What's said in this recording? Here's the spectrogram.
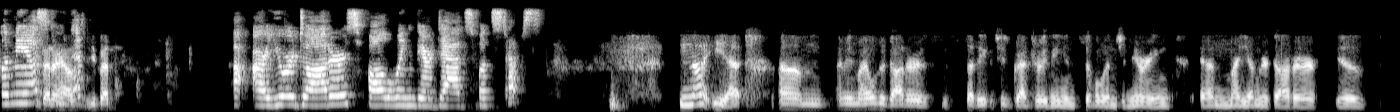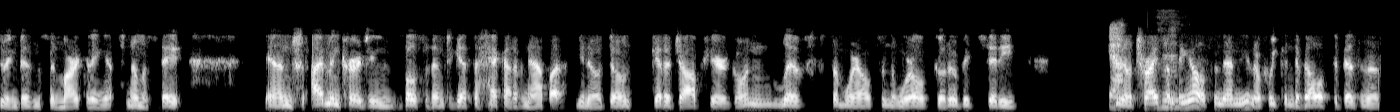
Let me you ask better you, have this. you better. Are- your daughters following their dad's footsteps? Not yet. Um, I mean, my older daughter is studying; she's graduating in civil engineering, and my younger daughter is doing business and marketing at Sonoma State. And I'm encouraging both of them to get the heck out of Napa. You know, don't get a job here. Go and live somewhere else in the world. Go to a big city. Yeah. You know, try Mhm. something else, and then you know if we can develop the business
